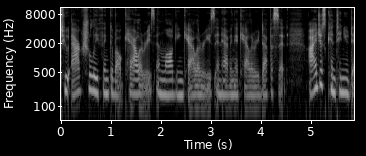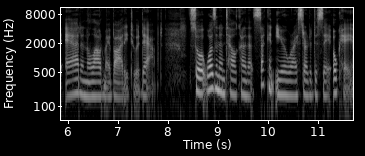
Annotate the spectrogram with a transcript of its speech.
to actually think about calories and logging calories and having a calorie deficit. I just continued to add and allowed my body to adapt. So it wasn't until kind of that second year where I started to say, okay,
